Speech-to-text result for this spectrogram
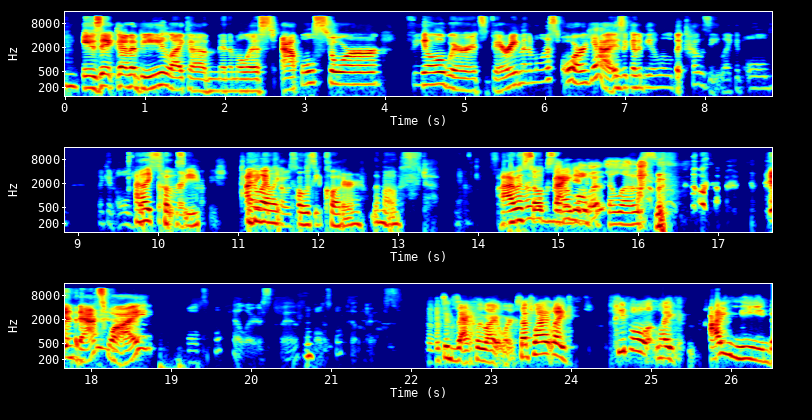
Mhm. is it going to be like a minimalist Apple store feel where it's very minimalist, or yeah, is it going to be a little bit cozy, like an old, like an old? I like cozy. coffee shop? I, think I like cozy. cozy, clutter the most. Yeah. I was so a excited with the pillows. and that's why multiple pillars, Cliff, multiple pillars. That's exactly why it works. That's why like people like I need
